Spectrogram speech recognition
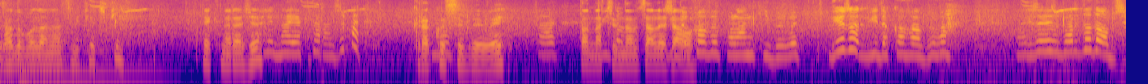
Zadowolona z wycieczki? Jak na razie? No jak na razie tak. Krokusy były. tak. To na czym nam zależało. Widokowe polanki były. Wieża widokowa była. Także jest bardzo dobrze.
